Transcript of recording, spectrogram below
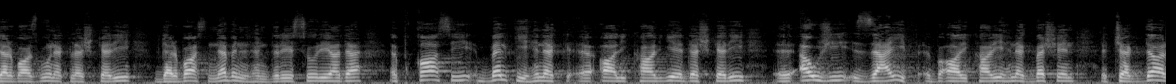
دەربازبوونێک لەشکەری دەرباس نەبن هەندرێ سووریادا بقاسی بەلکی هەنێک ئالیکاریە دەشکەری ئەوژی زعیف بە ئالیکاری هەنێک بەشێن چەکدار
